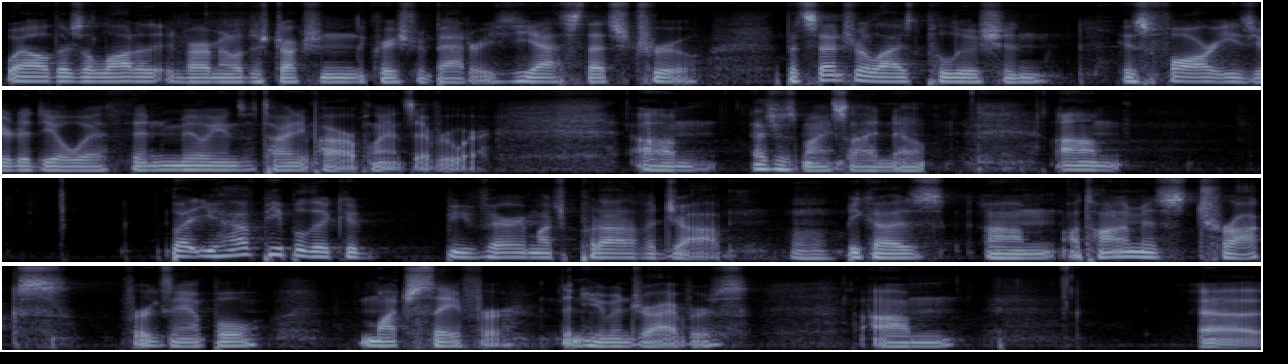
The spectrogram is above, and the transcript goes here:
well there's a lot of environmental destruction in the creation of batteries. Yes that's true. But centralized pollution is far easier to deal with than millions of tiny power plants everywhere. Um, that's just my side note. Um, but you have people that could be very much put out of a job because um, autonomous trucks, for example, much safer than human drivers, um, uh,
